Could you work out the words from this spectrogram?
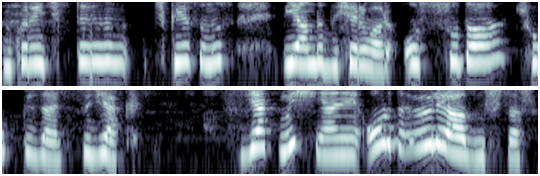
yukarıya çıktığın çıkıyorsunuz. Bir anda dışarı var. O su da çok güzel, sıcak. Sıcakmış. Yani orada öyle yazmışlar.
